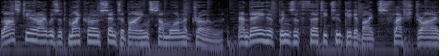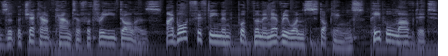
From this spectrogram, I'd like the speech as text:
Last year I was at Micro Center buying someone a drone, and they have bins of 32 gigabytes flash drives at the checkout counter for $3. I bought 15 and put them in everyone's stockings. People loved it.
